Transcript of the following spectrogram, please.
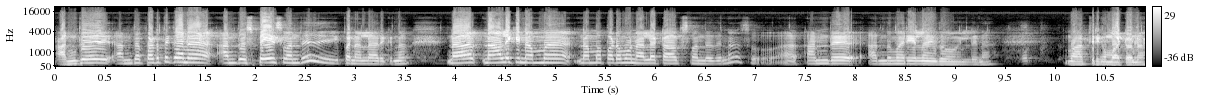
அந்த அந்த படத்துக்கான அந்த ஸ்பேஸ் வந்து இப்போ நல்லா இருக்குண்ணா. நா- நாளைக்கு நம்ம நம்ம படமும் நல்ல டாக்ஸ் வந்ததுன்னா ஸோ அந்த அந்த மாதிரியெல்லாம் எதுவும் இல்லைண்ணா. மாற்றிருக்க மாட்டோண்ணா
